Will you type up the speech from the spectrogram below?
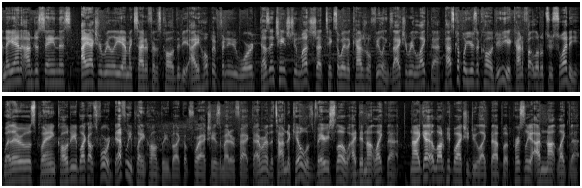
And again, I'm just saying this, I actually really am excited for this Call of Duty. I hope Infinity Ward doesn't change too much that takes away the casual feeling because I actually really like that. Past couple years of Call of Duty, it kind of felt a little too sweaty. Whether it was playing Call of Duty Black Ops 4, definitely playing Call of Duty Black Ops 4 actually as a matter of fact. I remember the time to kill was very slow. I did not like that. Now I get a lot of people actually do like that, but personally I'm not like that.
